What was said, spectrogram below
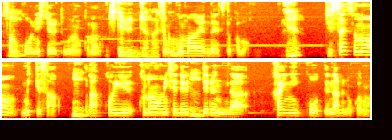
参考にしてるってことなのかな、してるんじゃないですか。その5万円のやつとかもね。実際その見てさうん。あこういうこのお店で売ってるんだ、買いに行こうってなるのかな？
